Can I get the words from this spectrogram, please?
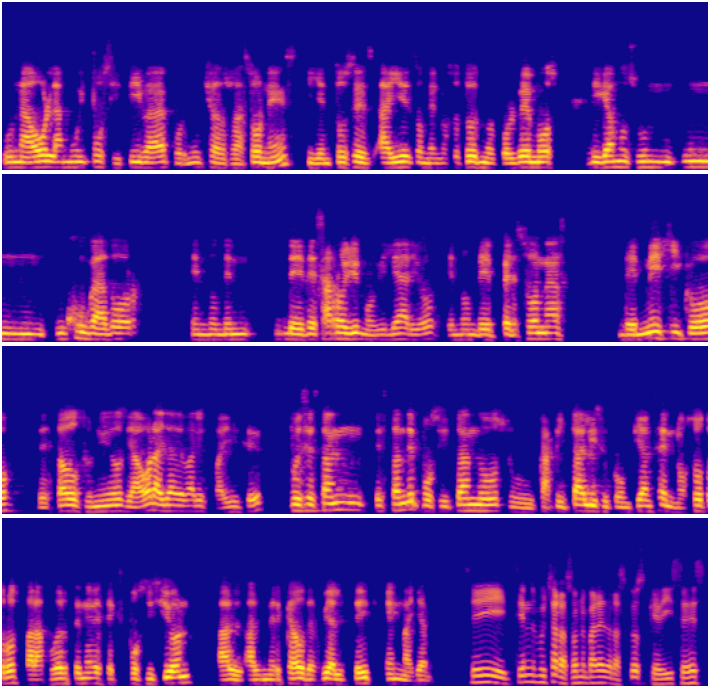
una ola muy positiva por muchas razones y entonces ahí es donde nosotros nos volvemos, digamos, un, un, jugador en donde de desarrollo inmobiliario, en donde personas de México, de Estados Unidos y ahora ya de varios países, pues están, están depositando su capital y su confianza en nosotros para poder tener esa exposición al, al mercado de real estate en Miami. Sí, tienes mucha razón en varias de las cosas que dices.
